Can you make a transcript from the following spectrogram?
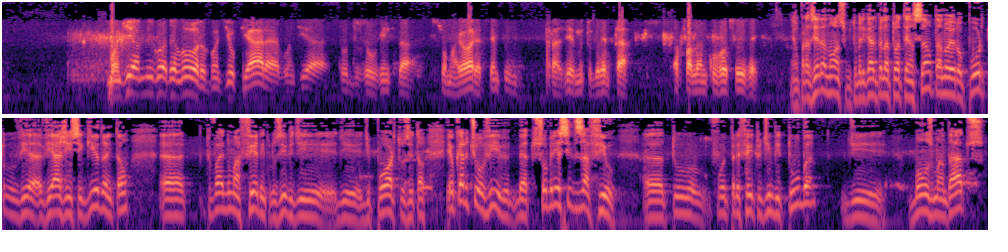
Bom dia, amigo Adeloro, bom dia, Piara, bom dia a todos os ouvintes da Sua Maior, é sempre um prazer muito grande estar, estar falando com vocês aí. É um prazer é nosso. Muito obrigado pela tua atenção. Está no aeroporto, via, viagem em seguida. Então, uh, tu vai numa feira, inclusive, de, de, de, portos e tal. Eu quero te ouvir, Beto, sobre esse desafio. Uh, tu foi prefeito de Imbituba, de bons mandatos,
